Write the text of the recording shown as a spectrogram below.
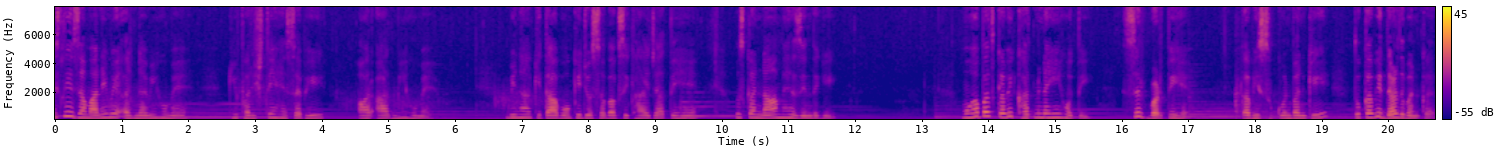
इसलिए ज़माने में अजनबी हूँ मैं कि फरिश्ते हैं सभी और आदमी हूँ मैं। बिना किताबों के जो सबक सिखाए जाते हैं उसका नाम है ज़िंदगी। मोहब्बत कभी ख़त्म नहीं होती, सिर्फ़ बढ़ती है। कभी सुकून बन के तो कभी दर्द बनकर।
